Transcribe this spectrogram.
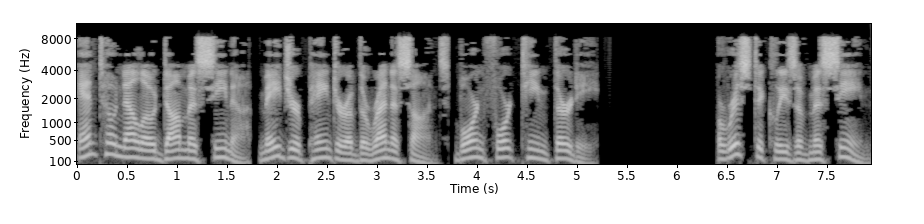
Antonello da Messina, major painter of the Renaissance, born 1430. Aristocles of Messene,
